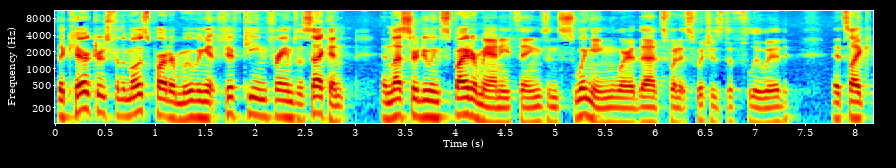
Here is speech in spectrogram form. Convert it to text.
the characters for the most part are moving at 15 frames a second, unless they're doing Spider-Man-y things and swinging, where that's when it switches to fluid. It's like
